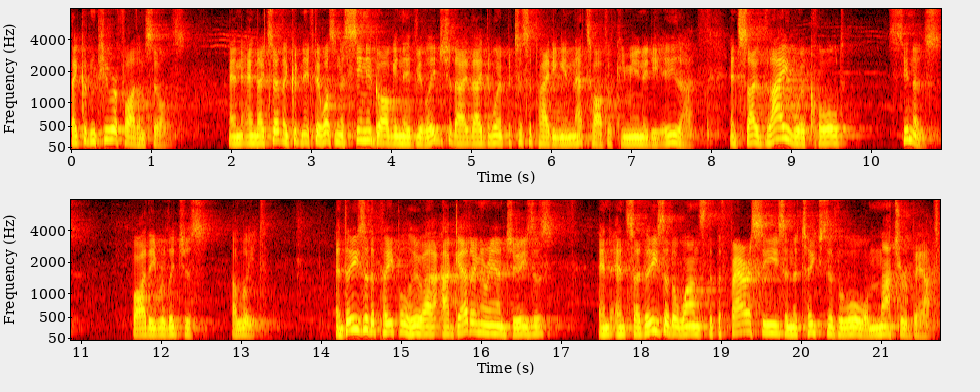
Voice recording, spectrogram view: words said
they couldn't purify themselves. And, and they certainly couldn't, if there wasn't a synagogue in their village, they, they weren't participating in that type of community either. And so they were called sinners by the religious elite. And these are the people who are, are gathering around Jesus and, and so these are the ones that the Pharisees and the teachers of the law mutter about.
